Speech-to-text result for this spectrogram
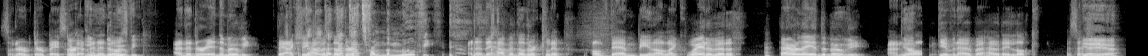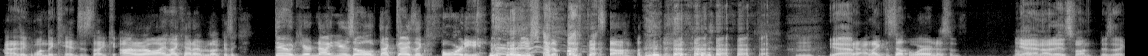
So they're they're based on They're them, in and then the those- movie. and then they're in the movie. They actually have That- that- that- another, that's from the movie. and then they have another clip of them being all like, "Wait a minute, how are they in the movie?" And Yeah. they're all giving out about how they look, essentially. Yeah, yeah. And I think one of the kids is like, "I don't know, I like how I look." It's like, dude, you're nine years old. That guy's like forty. you should be the most pissed off. Hmm. yeah. yeah, I like the self awareness of. yeah, no, it is fun. There's a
